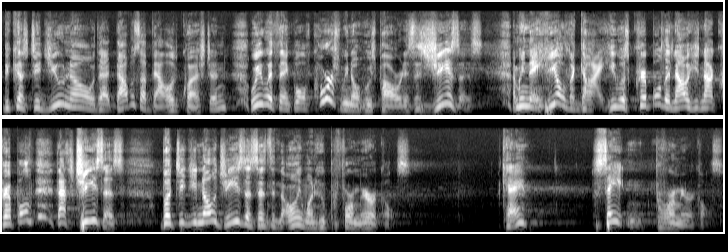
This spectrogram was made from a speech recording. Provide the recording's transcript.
Because did you know that that was a valid question? We would think, well, of course we know whose power it is. It's Jesus. I mean, they healed a guy. He was crippled and now he's not crippled. That's Jesus. But did you know Jesus isn't the only one who performed miracles? Okay? Satan performed miracles.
